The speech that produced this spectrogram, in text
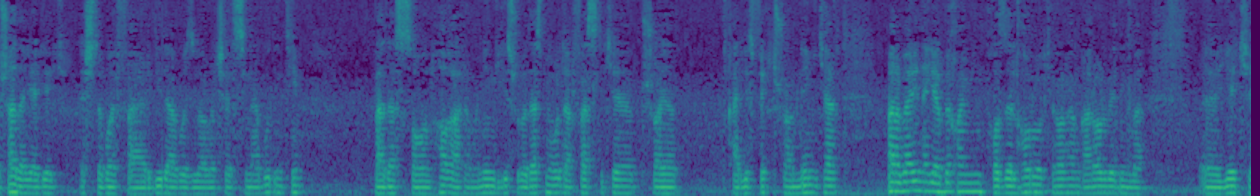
شاید اگر یک اشتباه فردی در بازی برابر چلسی نبود این تیم بعد از سالها قهرمانی انگلیس رو به دست می در فصلی که شاید هرگز فکرش رو هم نمی کرد. بنابراین اگر بخوایم این پازل ها رو کنار هم قرار بدیم و یک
